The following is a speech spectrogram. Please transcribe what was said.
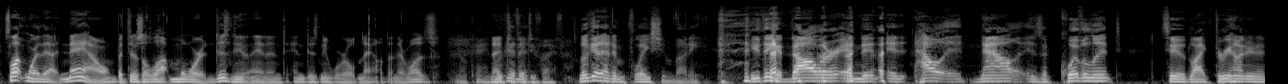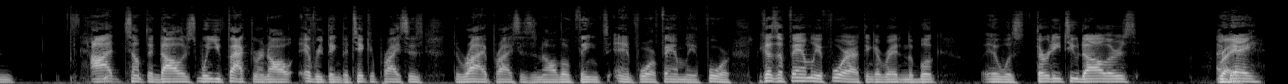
it's a lot more of that now. But there's a lot more at Disneyland and, and Disney World now than there was. Okay, in look at it. Look at that inflation, buddy. You think a dollar and it, it, how it now is equivalent to like 300 and odd something dollars when you factor in all everything the ticket prices the ride prices and all those things and for a family of four because a family of four i think i read in the book it was $32 a right. day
